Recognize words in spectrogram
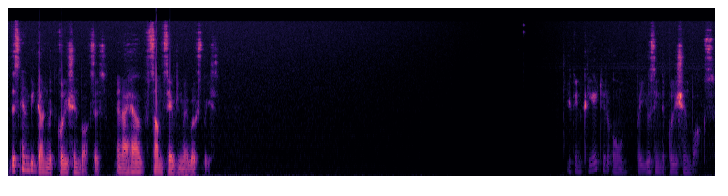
This can be done with collision boxes and I have some saved in my workspace. You can create your own by using the collision box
